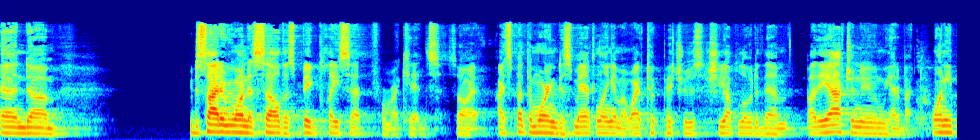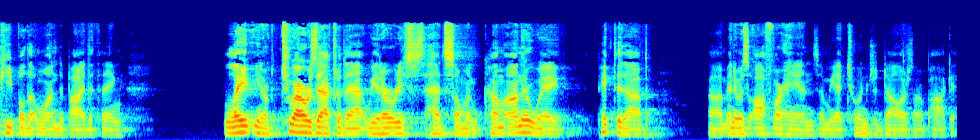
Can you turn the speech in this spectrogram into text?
and um, we decided we wanted to sell this big playset for my kids. So I, I spent the morning dismantling it. My wife took pictures. She uploaded them. By the afternoon, we had about 20 people that wanted to buy the thing. Late, you know, two hours after that, we had already had someone come on their way, picked it up, um, and it was off of our hands, and we had $200 in our pocket.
